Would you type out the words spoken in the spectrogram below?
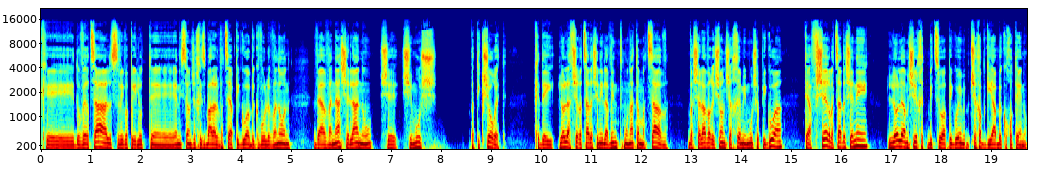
כדובר צה"ל סביב הפעילות, אה, הניסיון של חיזבאללה לבצע פיגוע בגבול לבנון, וההבנה שלנו ששימוש בתקשורת כדי לא לאפשר לצד השני להבין תמונת המצב בשלב הראשון שאחרי מימוש הפיגוע, תאפשר לצד השני לא להמשיך את ביצוע הפיגועים והמשך הפגיעה בכוחותינו.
